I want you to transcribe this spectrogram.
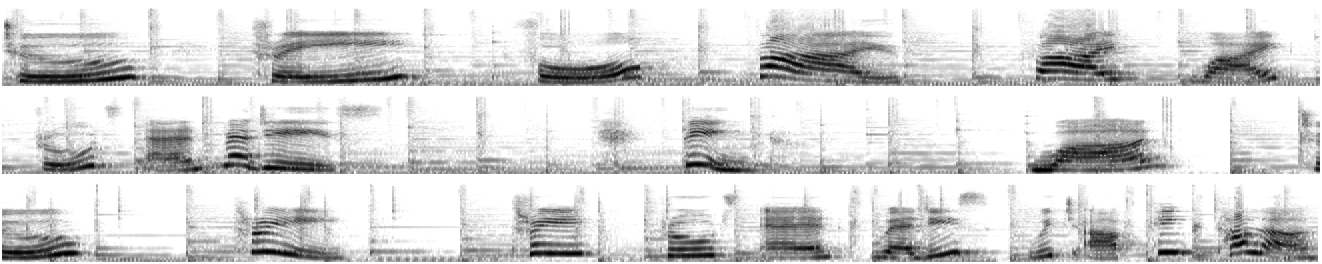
two, three, four, five. Five white fruits and veggies. Pink. One, two, three. Three fruits and veggies which are pink color.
